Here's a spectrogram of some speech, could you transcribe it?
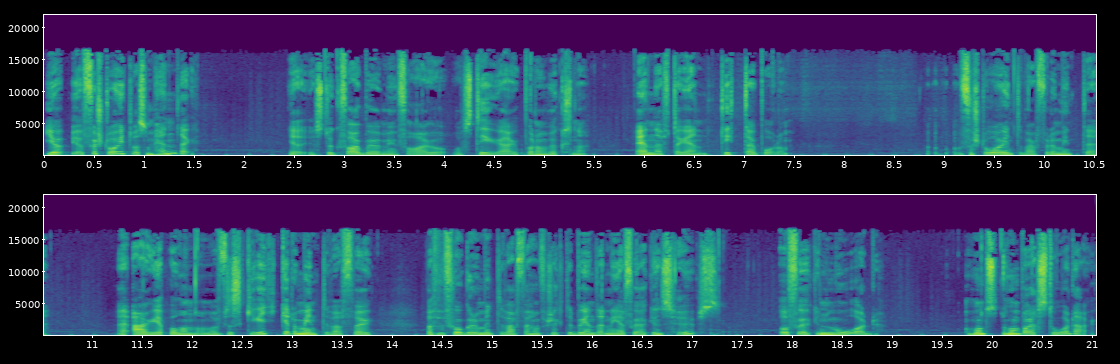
Jag, jag, förstår inte vad som händer. Jag, jag stod kvar bredvid min far och, och stirrar på de vuxna. En efter en, tittar på dem. Jag förstår inte varför de inte är arga på honom. Varför skriker de inte? Varför, varför frågar de inte varför han försökte bränna ner frökens hus? Och fröken Mård? Hon, hon bara står där.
